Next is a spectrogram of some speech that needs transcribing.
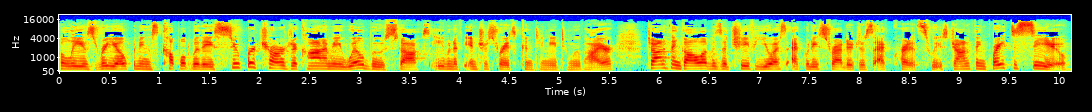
believes reopenings coupled with a supercharged economy will boost stocks even if interest rates continue to move higher. Jonathan Golub is a chief U.S. equity strategist at Credit Suisse. Jonathan, great to see you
